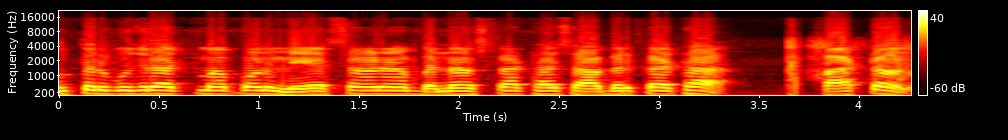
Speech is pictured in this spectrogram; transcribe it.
ઉત્તર ગુજરાતમાં પણ મહેસાણા, બનાસકાંઠા, સાબરકાંઠા, પાટણ,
